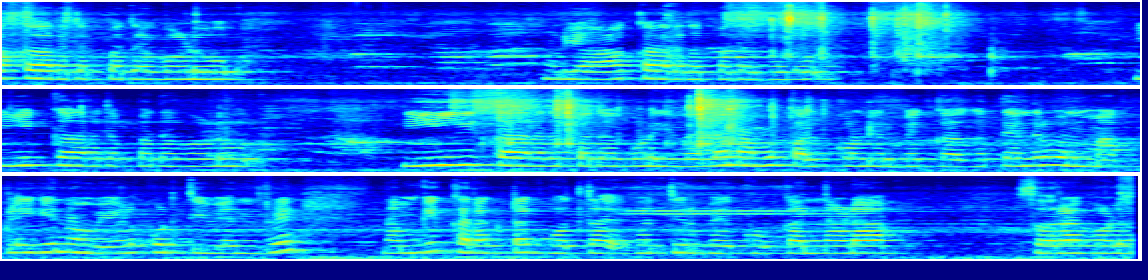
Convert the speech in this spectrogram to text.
ಆಕಾರದ ಪದಗಳು, ನೋಡಿ ಆಕಾರದ ಪದಗಳು, ಈಕಾರದ ಪದಗಳು ಈ ಕಾರದ ಪದಗಳು ಇವೆಲ್ಲ ನಾವು ಕಲ್ತ್ಕೊಂಡಿರ್ಬೇಕಾಗತ್ತೆ. ಅಂದರೆ ಒಂದು ಮಕ್ಕಳಿಗೆ ನಾವು ಹೇಳ್ಕೊಡ್ತೀವಿ ಅಂದರೆ ನಮಗೆ ಕರೆಕ್ಟಾಗಿ ಗೊತ್ತ, ಗೊತ್ತಿರಬೇಕು. ಕನ್ನಡ, ಸ್ವರಗಳು,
